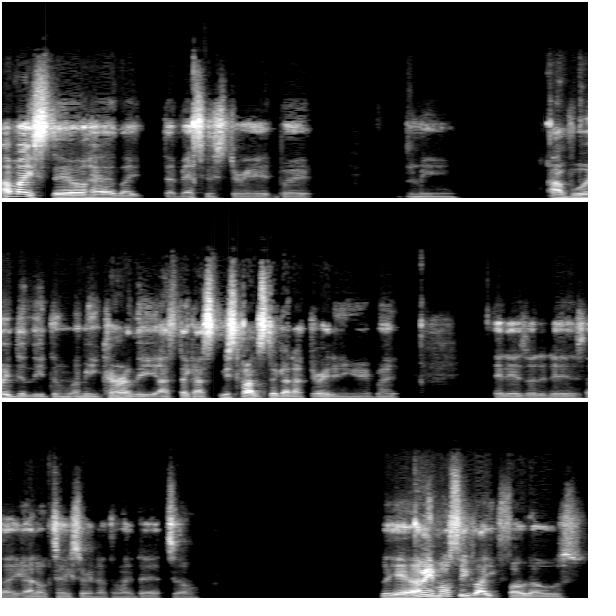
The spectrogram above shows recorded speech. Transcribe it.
I might still have like the message thread, but I mean, I would delete them. I mean, currently, I think I we probably still got a thread in here, but it is what it is. Like I don't text her or nothing like that. So, but yeah, I mean, mostly like photos.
